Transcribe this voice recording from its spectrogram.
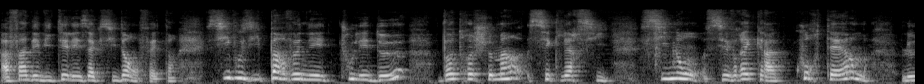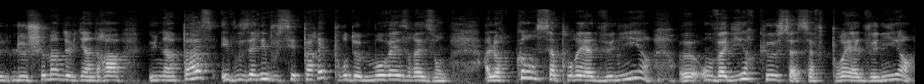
afin d'éviter les accidents, en fait. Hein. Si vous y parvenez tous les deux, votre chemin s'éclaircit. Sinon, c'est vrai qu'à court terme, le, chemin deviendra une impasse et vous allez vous séparer pour de mauvaises raisons. Alors quand ça pourrait advenir, euh, on va dire que ça, pourrait advenir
